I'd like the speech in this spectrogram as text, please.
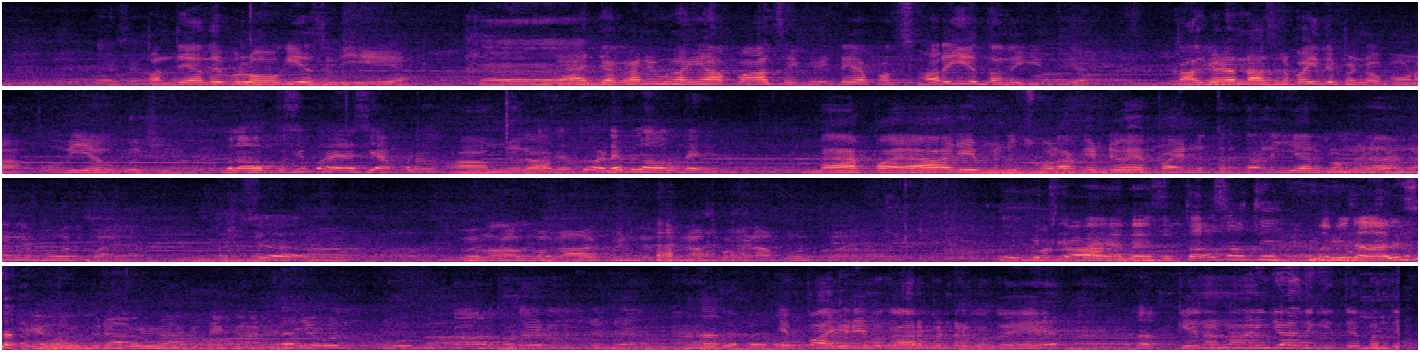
ਬੰਦਿਆਂ ਦੇ ਬਲੌਗ ਹੀ ਅਸਲੀ ਇਹ ਆ। ਹਾਂ। ਮੈਂ ਜਗ੍ਹਾ ਨਹੀਂ ਵਿਖਾਈਆਂ ਆਪਾਂ ਹਾਸੇ ਖੇਡੇ ਆਪਾਂ ਸਾਰੇ ਹੀ ਇਦਾਂ ਦੇ ਕੀਤੇ ਆ। ਕੱਲ ਜਿਹੜਾ ਨਾਸਰ ਭਾਈ ਦੇ ਪਿੰਡੋਂ ਪਾਉਣਾ ਉਹ ਵੀ ਇਹੋ ਕੁਛ ਹੀ ਬਲੌਗ ਤੁਸੀਂ ਪਾਇਆ ਸੀ ਆਪਣਾ? ਹਾਂ ਮੇਰਾ ਅੱਛਾ ਤੁਹਾਡੇ ਬਲੌਗ ਦੇ? ਮੈਂ ਪਾਇਆ ਅਜੇ ਮੈਨੂੰ 16 ਘੰਟੇ ਹੋਏ ਪਾਏ ਨੂੰ 43000 ਵਿਊ ਹੋਇਆ ਅੱਛਾ। ਬਗਾਰ ਪਿੰਡ ਦੇ ਨਾਲ ਭੰਗੜਾ ਬਹੁਤ ਪਾਇਆ। ਉਹ ਕਿੱਥੇ ਪਾਇਆ ਮੈਂ ਸੁੱਤਾ ਸਾ ਉੱਥੇ ਮੈਂ ਵੀ ਨਾਲ ਹੀ ਸਾ। ਉਹ ਦਰਾਵੀ ਰੱਖ ਦੇ ਗਾਣੇ। ਨਹੀਂ ਉਹ ਉਹ ਵਕਾਰ ਥੋੜਾ ਜਿਹੜਾ ਚੱਲਿਆ। ਇਹ ਭਾਜੀ ਨੇ ਵਕਾਰ ਪਿੰਡਰ ਕੋ ਗਏ। ਕਿ ਇਹਨਾਂ ਨਾਂ ਹੀ ਯਾਦ ਕੀਤੇ ਬੰਦੇ।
